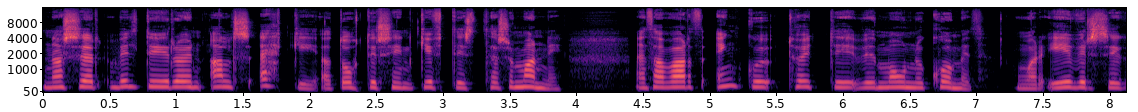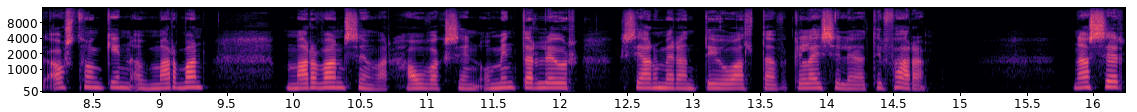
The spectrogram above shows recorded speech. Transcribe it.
Nasser vildi í raun alls ekki að dóttir sín giftist þessu manni en það varð engu tauti við mónu komið. Hún var yfir sig ástfangin af Marvan, Marvan sem var hávaksinn og myndarlegur, sjarmerandi og alltaf glæsilega til fara. Nasser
